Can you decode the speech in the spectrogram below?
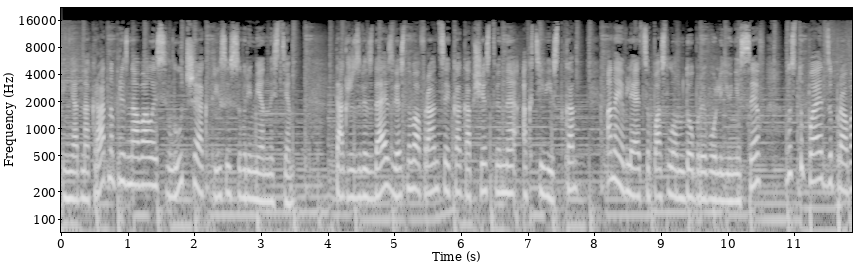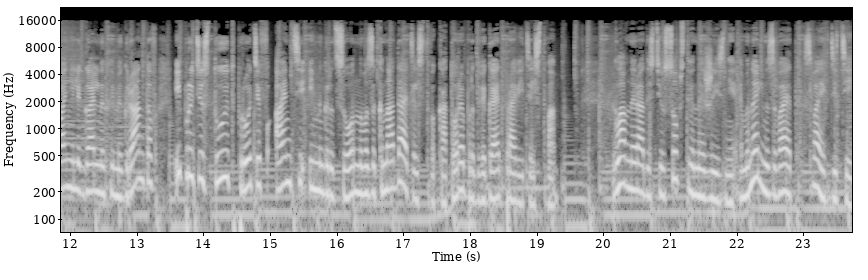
и неоднократно признавалась лучшей актрисой современности. Также звезда известна во Франции как общественная активистка. Она является послом доброй воли ЮНИСЕФ, выступает за права нелегальных иммигрантов и протестует против антииммиграционного законодательства, которое продвигает правительство. Главной радостью собственной жизни Эммануэль называет своих детей.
